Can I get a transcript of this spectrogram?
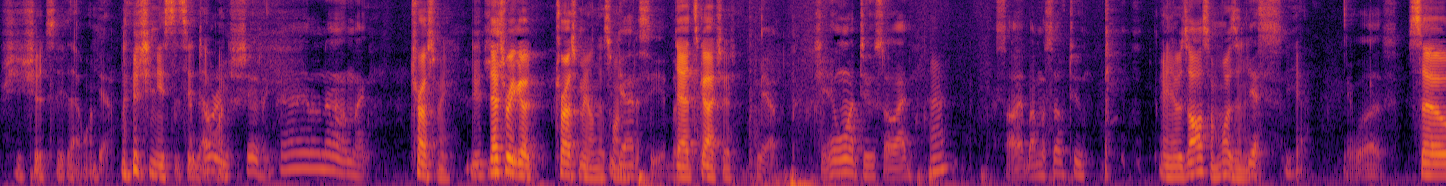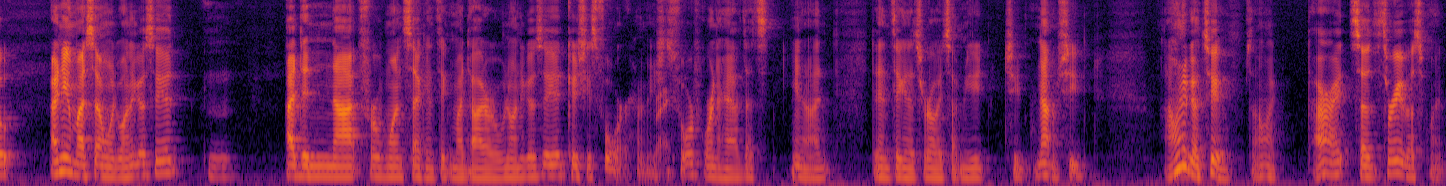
She should see that one. Yeah. she needs to see I that one. she was like, I don't know. I'm like, Trust me. That's where you go. Trust me on this one. you got to see it. But Dad's got you. yeah, she didn't want to, so I? I saw that by myself too. And it was awesome, wasn't it? Yes, Yeah. it was. So I knew my son would want to go see it. Mm. I did not for one second think my daughter would want to go see it because she's four. I mean, Right. she's four, four and a half. That's you know, I didn't think that's really something you she no she. I want to go too. So I'm like, all right. So the three of us went,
